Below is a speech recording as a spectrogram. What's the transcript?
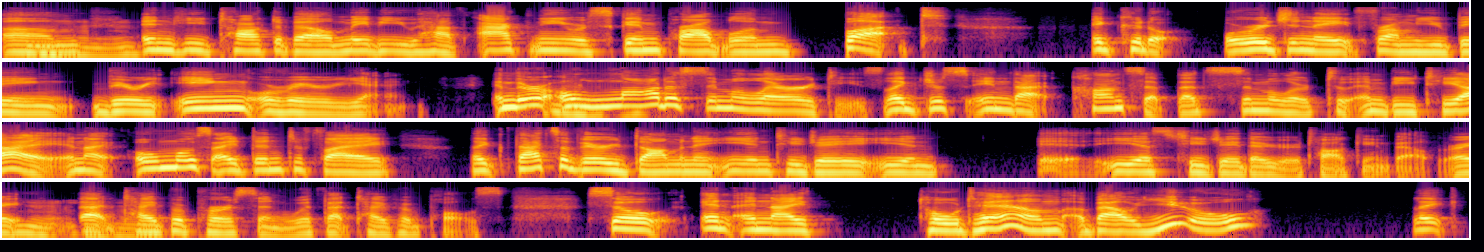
um, mm-hmm. and he talked about maybe you have acne or skin problem but it could originate from you being very yin or very yang and there are a mm-hmm. lot of similarities like just in that concept that's similar to mbti and i almost identify like that's a very dominant ENTJ, EN, ESTJ that you're talking about, right? Mm-hmm. That type of person with that type of pulse. So, and and I told him about you, like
